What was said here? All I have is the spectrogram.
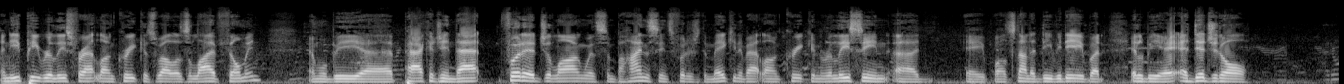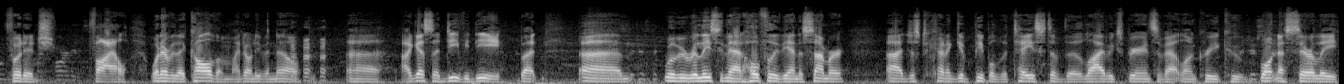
an EP release for At Long Creek as well as live filming, and we'll be uh, packaging that footage along with some behind-the-scenes footage of the making of At Long Creek and releasing uh, a well, it's not a DVD, but it'll be a, a digital footage file, whatever they call them. I don't even know. uh, I guess a DVD, but um, we'll be releasing that hopefully the end of summer, uh, just to kind of give people the taste of the live experience of At Long Creek who won't necessarily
